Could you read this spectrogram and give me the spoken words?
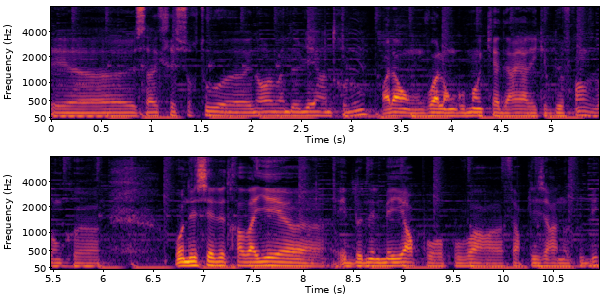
Et euh, ça a créé surtout euh, énormément de liens entre nous. Voilà, on voit l'engouement qu'il y a derrière l'équipe de France donc euh, on essaie de travailler euh, et de donner le meilleur pour pouvoir euh, faire plaisir à notre public.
